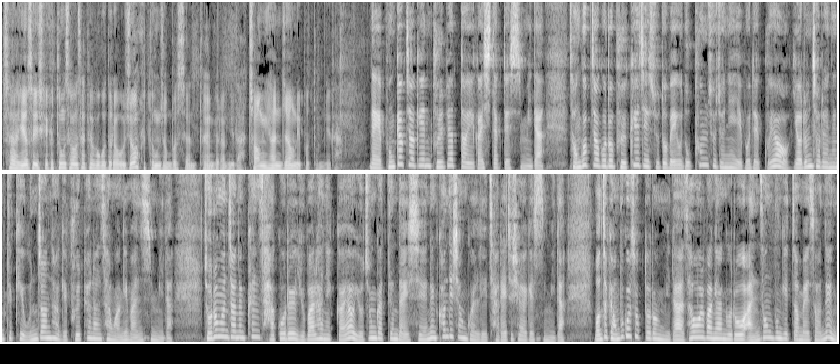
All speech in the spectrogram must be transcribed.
자, 이어서 이 시각 교통 상황 살펴보고 돌아오죠. 교통정보센터 연결합니다. 정현정 리포터입니다. 네, 본격적인 불볕더위가 시작됐습니다. 전국적으로 불쾌 지수도 매우 높은 수준이 예보됐고요. 여름철에는 특히 운전하기 불편한 상황이 많습니다. 졸음 운전은 큰 사고를 유발하니까요. 요즘 같은 날씨에는 컨디션 관리 잘 해주셔야겠습니다. 먼저 경부고속도로입니다. 서울 방향으로 안성 분기점에서는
